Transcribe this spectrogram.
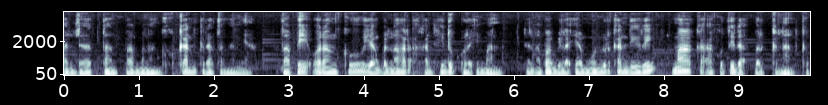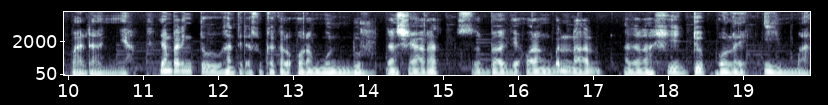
ada tanpa menangguhkan kedatangannya. Tapi orangku yang benar akan hidup oleh iman dan apabila ia mundurkan diri, maka aku tidak berkenan kepadanya. Yang paling Tuhan tidak suka kalau orang mundur dan syarat sebagai orang benar adalah hidup oleh iman.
